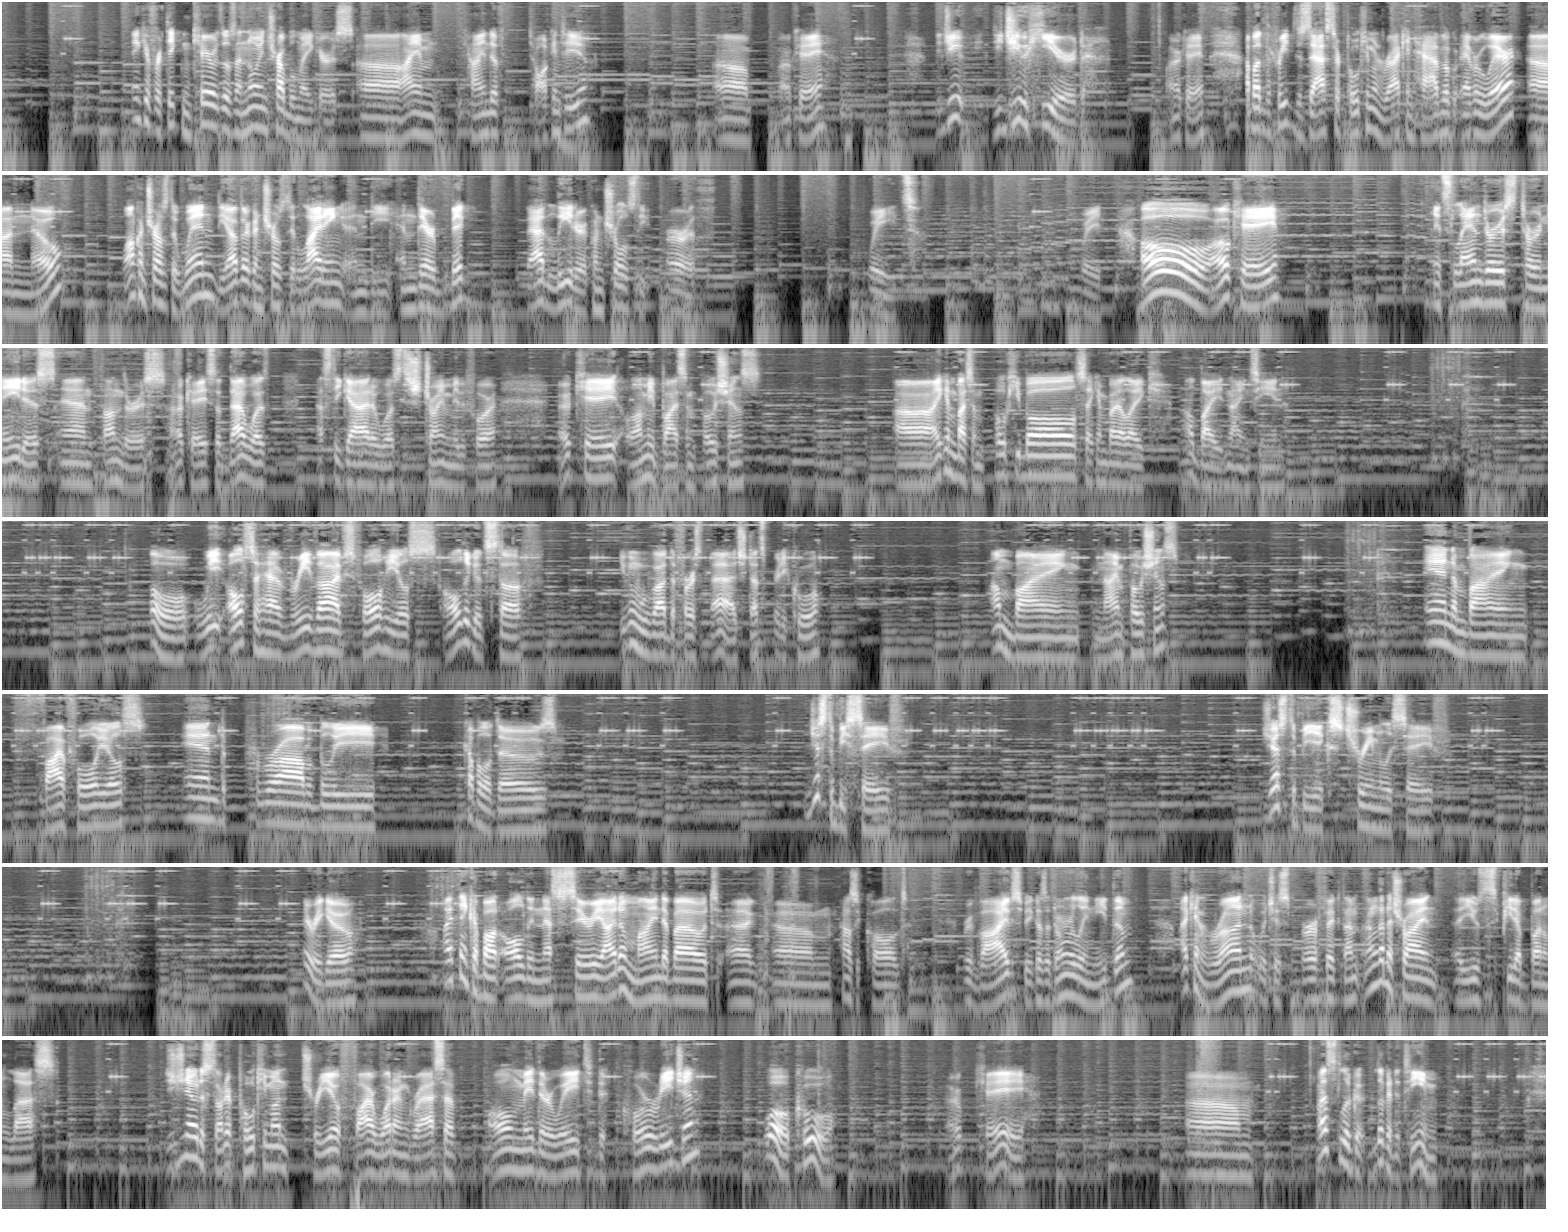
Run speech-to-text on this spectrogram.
Thank you for taking care of those annoying troublemakers. Uh, I am kind of talking to you. Uh, okay. Did you did you hear? Okay. About the three disaster Pokemon wreaking havoc everywhere? Uh, no. One controls the wind, the other controls the lighting, and the and their big bad leader controls the earth. Wait. Wait. Oh, okay. It's Landorus, Tornadus, and Thundurus. Okay, so that was that's the guy that was destroying me before. Okay, let me buy some potions. Uh, I can buy some Pokeballs. I can buy like I'll buy 19. Oh, we also have revives, full heals, all the good stuff. Even without the first badge, that's pretty cool. I'm buying 9 potions. And I'm buying 5 full heals. And probably couple of those. Just to be safe. Just to be extremely safe. There we go. I think about all the necessary. I don't mind about, uh, um, how's it called? Revives, because I don't really need them. I can run, which is perfect. I'm, I'm gonna try and uh, use the speed up button less. Did you know the starter Pokemon trio Fire, Water, and Grass have all made their way to the core region? Whoa, cool. Okay. Um, let's look at look at the team.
